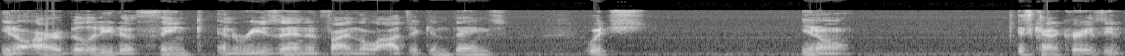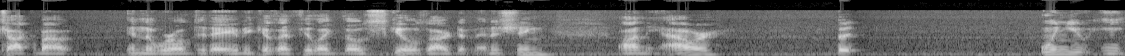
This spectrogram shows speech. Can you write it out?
You know, our ability to think and reason and find the logic in things, which, you know, is kind of crazy to talk about in the world today because I feel like those skills are diminishing on the hour. But when you eat,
